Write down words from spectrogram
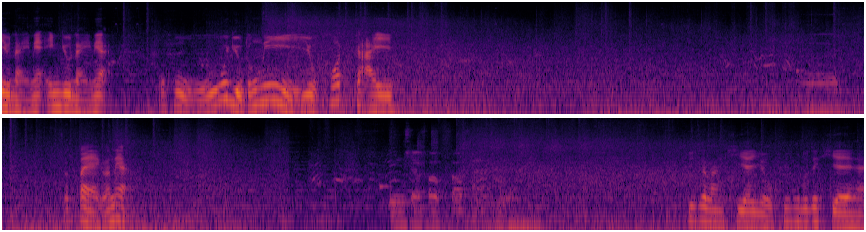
อยู่ไหนเนี่ย เอ็งอยู่ไหนเนี่ย โอ้โห อยู่ตรงนี้ อยู่โคตรไกล เออจะแตกแล้วเนี่ย คุณเฉพาะเข้าข้างเมืองพี่กำลังเคลียร์อยู่ พี่ไม่รู้จะเคลียร์ยังไง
